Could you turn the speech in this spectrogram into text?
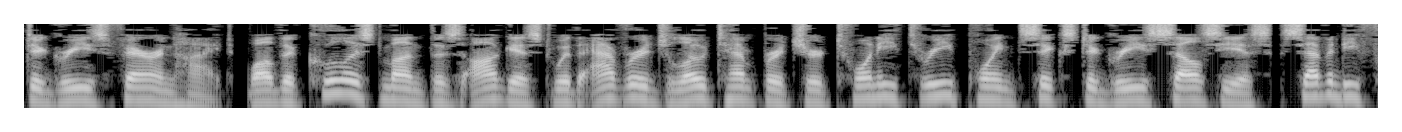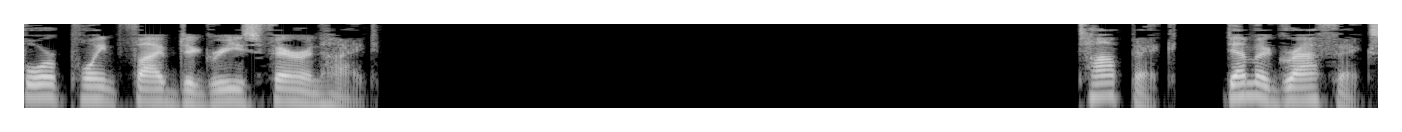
degrees Fahrenheit), while the coolest month is August with average low temperature 23.6 degrees Celsius (74.5 degrees Fahrenheit). Topic: Demographics.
